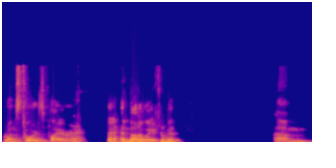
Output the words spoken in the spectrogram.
runs towards the fire and not away from it. Um,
